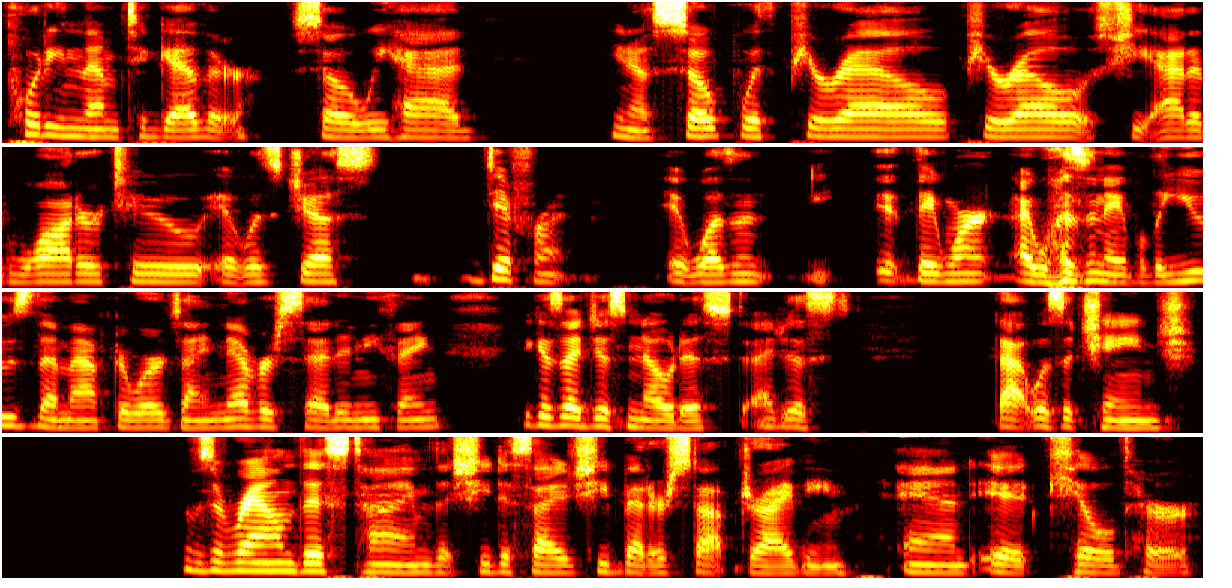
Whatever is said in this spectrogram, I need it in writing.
putting them together. So we had, you know, soap with Purell, Purell she added water to. It was just different it wasn't it, they weren't i wasn't able to use them afterwards. I never said anything because i just noticed. I just that was a change. It was around this time that she decided she better stop driving and it killed her.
